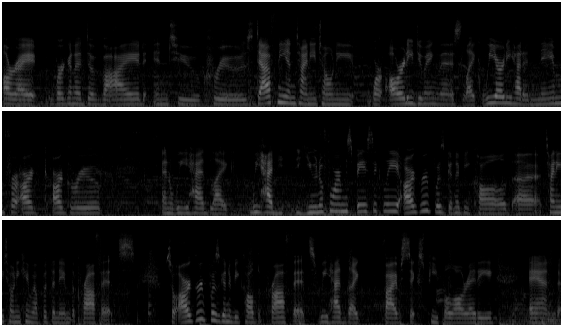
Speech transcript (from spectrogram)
all right we're gonna divide into crews. Daphne and tiny tony were already doing this like we already had a name for our our group and we had like we had uniforms basically. Our group was going to be called uh, tiny tony came up with the name the prophets. So our group was going to be called the prophets. We had like five six people already. And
